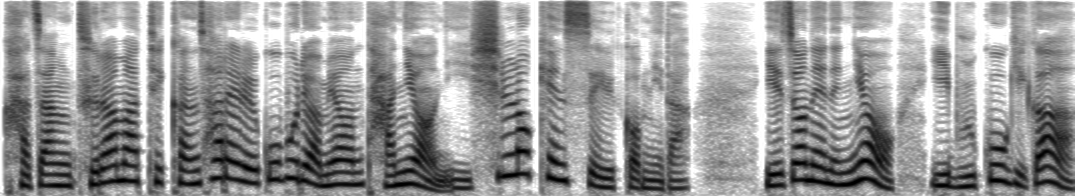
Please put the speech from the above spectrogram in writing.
가장 드라마틱한 사례를 꼽으려면 단연 이 실러캔스일 겁니다. 예전에는요, 이 물고기가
